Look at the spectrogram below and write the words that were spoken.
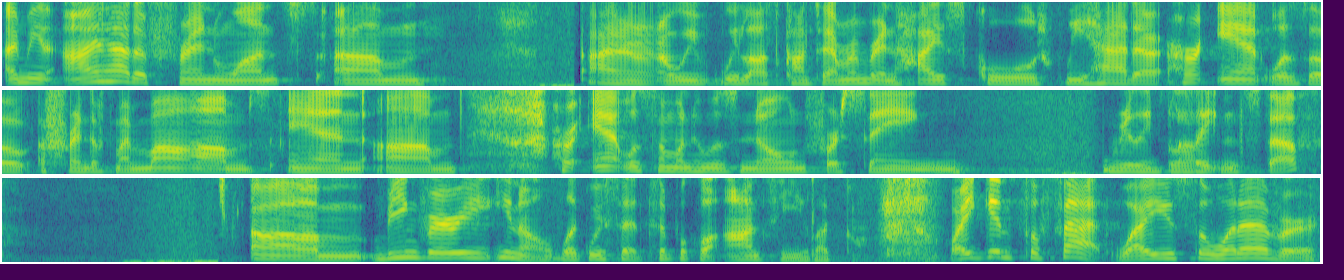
I mean, I had a friend once. Um, I don't know. We, we lost contact. I remember in high school, we had a, her aunt was a, a friend of my mom's, and um, her aunt was someone who was known for saying really blatant stuff. Um, being very, you know, like we said, typical auntie, like, why are you getting so fat? Why are you so whatever?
